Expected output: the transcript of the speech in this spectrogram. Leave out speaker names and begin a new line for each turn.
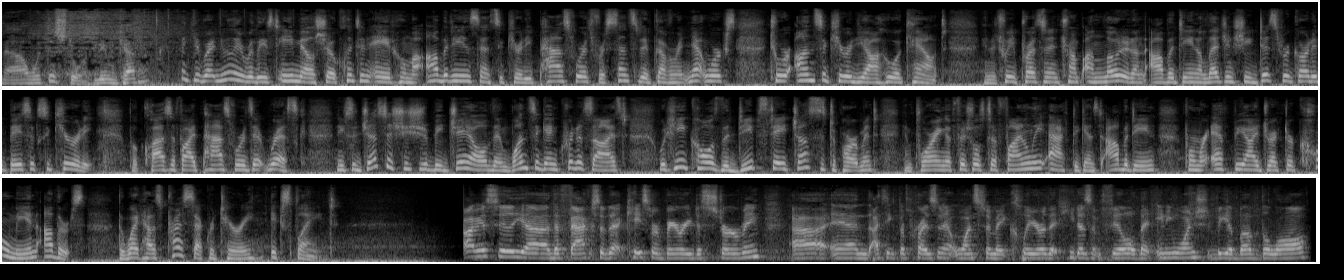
Now with this story. Good evening, Catherine.
Thank you, Brett. Newly released emails show Clinton aide Huma Abedin sent security passwords for sensitive government networks to her unsecured Yahoo account. In a tweet, President Trump unloaded on Abedin, alleging she disregarded basic security, put classified passwords at risk. And he suggested she should be jailed, then once again criticized what he calls the deep state Justice Department, imploring officials to finally act against Abedin, former FBI Director Comey, and others. The White House press secretary explained.
Obviously, uh, the facts of that case are very disturbing, uh, and I think the president wants to make clear that he doesn't feel that anyone should be above the law.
